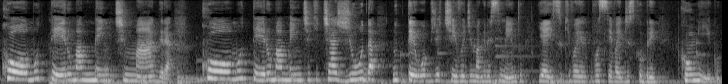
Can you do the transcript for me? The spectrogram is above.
como ter uma mente magra, como ter uma mente que te ajuda no teu objetivo de emagrecimento e é isso que você vai descobrir comigo.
